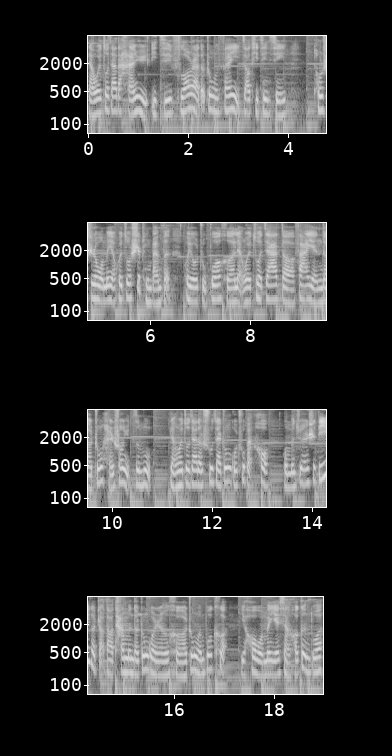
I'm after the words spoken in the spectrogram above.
两位作家的韩语以及 Flora 的中文翻译交替进行。同时，我们也会做视频版本，会有主播和两位作家的发言的中韩双语字幕。两位作家的书在中国出版后，我们居然是第一个找到他们的中国人和中文播客。以后我们也想和更多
